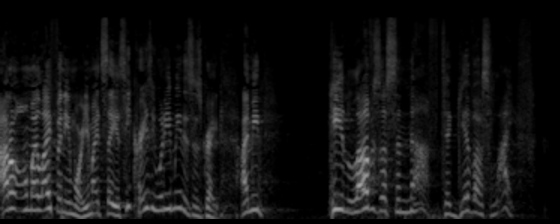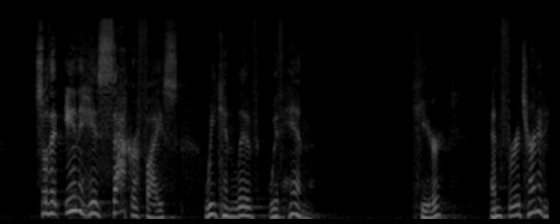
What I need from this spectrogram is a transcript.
I don't own my life anymore. You might say, Is he crazy? What do you mean this is great? I mean, he loves us enough to give us life so that in his sacrifice we can live with him here and for eternity.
